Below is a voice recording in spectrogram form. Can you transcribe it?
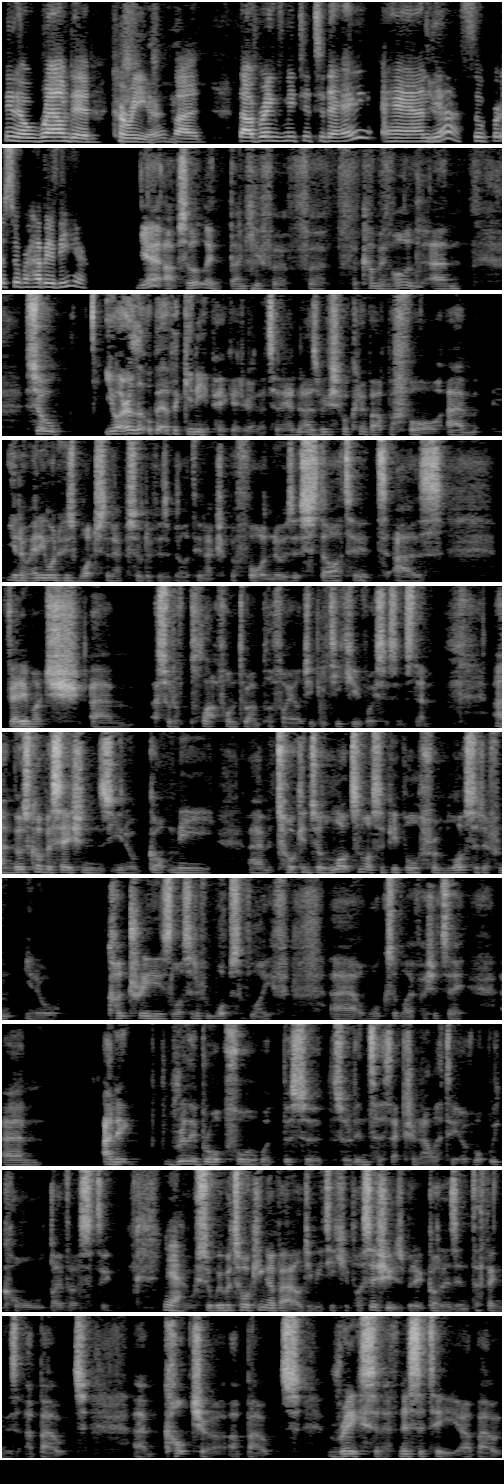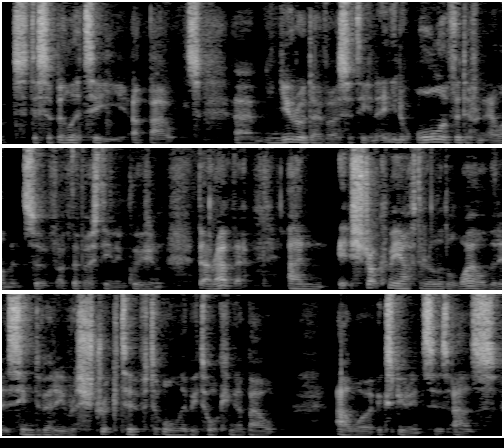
you know, rounded career. but that brings me to today. And yeah. yeah, super, super happy to be here. Yeah, absolutely. Thank you for for for coming on. Um, so you are a little bit of a guinea pig, Adriana, today, and as we've spoken about before, um, you know, anyone who's watched an episode of Visibility in Action before knows it started as very much um, a sort of platform to amplify LGBTQ voices in STEM, and those conversations, you know, got me um, talking to lots and lots of people from lots of different, you know, countries, lots of different walks of life, uh, or walks of life, I should say, um, and it really brought forward the sort of intersectionality of what we call diversity. Yeah. You know, so we were talking about LGBTQ plus issues, but it got us into things about um, culture, about race and ethnicity, about disability, about um, neurodiversity, and you know all of the different elements of, of diversity and inclusion that are out there. And it struck me after a little while that it seemed very restrictive to only be talking about our experiences as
